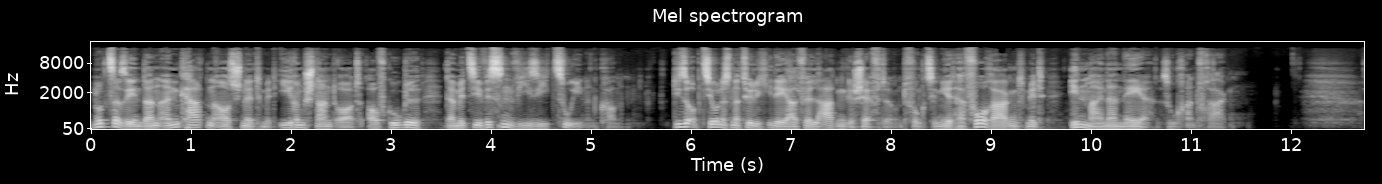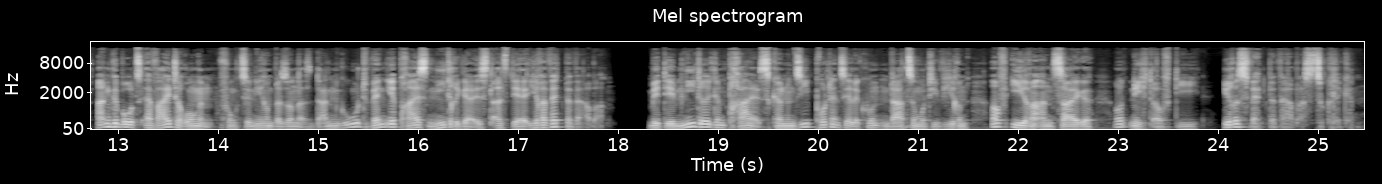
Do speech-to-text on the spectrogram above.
Nutzer sehen dann einen Kartenausschnitt mit Ihrem Standort auf Google, damit sie wissen, wie sie zu Ihnen kommen. Diese Option ist natürlich ideal für Ladengeschäfte und funktioniert hervorragend mit In meiner Nähe Suchanfragen. Angebotserweiterungen funktionieren besonders dann gut, wenn Ihr Preis niedriger ist als der Ihrer Wettbewerber. Mit dem niedrigen Preis können Sie potenzielle Kunden dazu motivieren, auf Ihre Anzeige und nicht auf die Ihres Wettbewerbers zu klicken.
